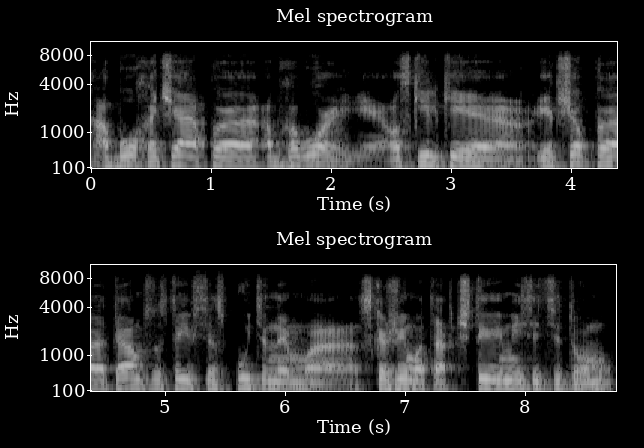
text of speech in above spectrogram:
або, хоча б е, обговорені, оскільки, якщо б е, Трамп зустрівся з Путіним, скажімо так, 4 місяці тому.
